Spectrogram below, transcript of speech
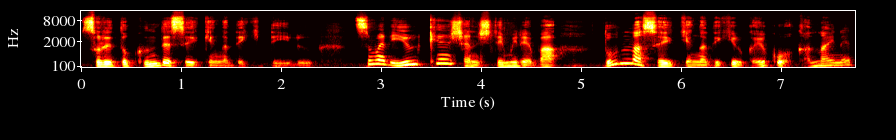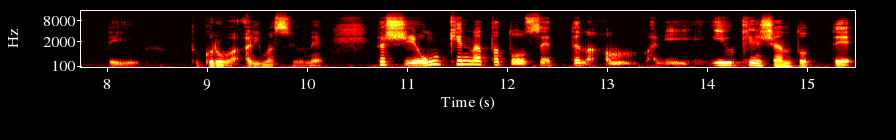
それと組んで政権ができている。つまり有権者にしてみれば、どんな政権ができるかよくわかんないねっていうところはありますよね。だし、穏健な多党性ってのはあんまり有権者にとって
